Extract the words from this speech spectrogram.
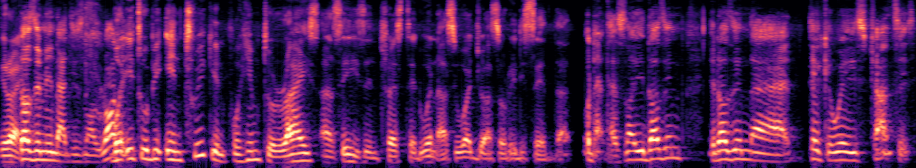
right. doesn't mean that he's not wrong. But it will be intriguing for him to rise and say he's interested when Asiwaju has already said that. But that, that's not, it doesn't, it doesn't uh, take away his chances.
